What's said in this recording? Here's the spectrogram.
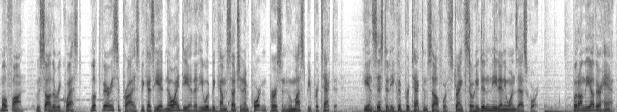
Mo Fan, who saw the request, looked very surprised because he had no idea that he would become such an important person who must be protected. He insisted he could protect himself with strength so he didn't need anyone's escort. But on the other hand,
